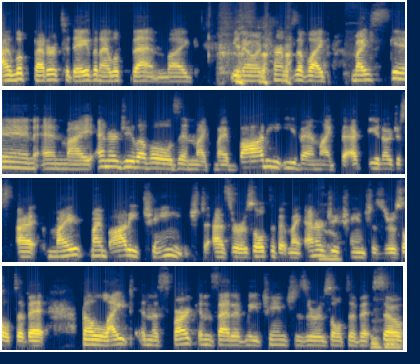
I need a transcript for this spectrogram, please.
I look better today than I looked then. Like, you know, in terms of like my skin and my energy levels and like my body, even like that, you know, just I, my, my body changed as a result of it. My energy yeah. changed as a result of it. The light and the spark inside of me changed as a result of it. Mm-hmm. So,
